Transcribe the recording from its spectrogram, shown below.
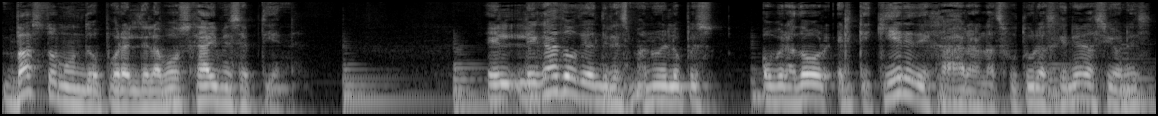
Vasto mundo por el de la voz Jaime Septién. El legado de Andrés Manuel López Obrador, el que quiere dejar a las futuras generaciones,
